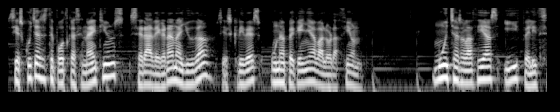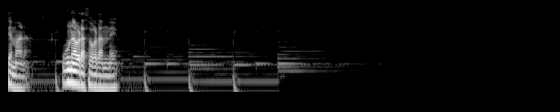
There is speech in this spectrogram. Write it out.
Si escuchas este podcast en iTunes, será de gran ayuda si escribes una pequeña valoración. Muchas gracias y feliz semana. Un abrazo grande.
